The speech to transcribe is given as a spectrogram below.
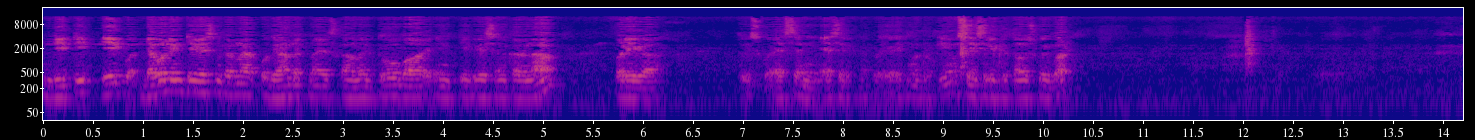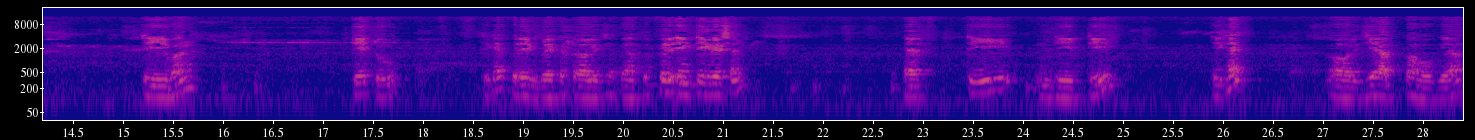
डी टी एक बार डबल इंटीग्रेशन करना है, आपको ध्यान रखना है, इसका हमें दो बार इंटीग्रेशन करना पड़ेगा। तो इसको ऐसे नहीं, ऐसे लिखना पड़ेगा। एक मिनट रुकिए, मैं सही से लिख देता हूँ इसको एक बार। टी वन टी टू ठीक है? फिर एक ब्रेकेट लगा लीजिए यहाँ पे। फिर integration f t d t ठीक है? और ये आपका हो गया।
